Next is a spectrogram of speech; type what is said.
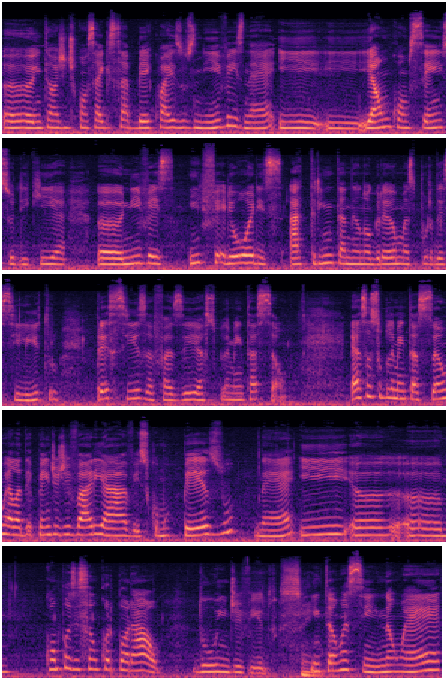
Ah, então, a gente consegue saber quais os níveis, né? E, e- e há um consenso de que ah, níveis inferiores a 30 nanogramas por decilitro precisa fazer a suplementação. Essa suplementação, ela depende de variáveis, como peso, né? E ah, ah, composição corporal do indivíduo. Sim. Então, assim, não é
